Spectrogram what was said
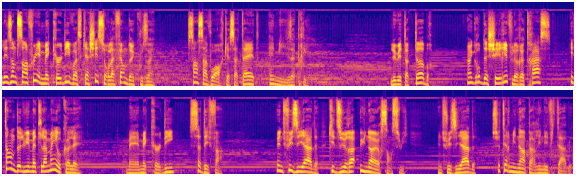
les hommes s'enfuient et McCurdy va se cacher sur la ferme d'un cousin, sans savoir que sa tête est mise à prix. Le 8 octobre, un groupe de shérifs le retrace et tente de lui mettre la main au collet. Mais McCurdy se défend. Une fusillade qui dura une heure s'ensuit. Une fusillade se terminant par l'inévitable.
